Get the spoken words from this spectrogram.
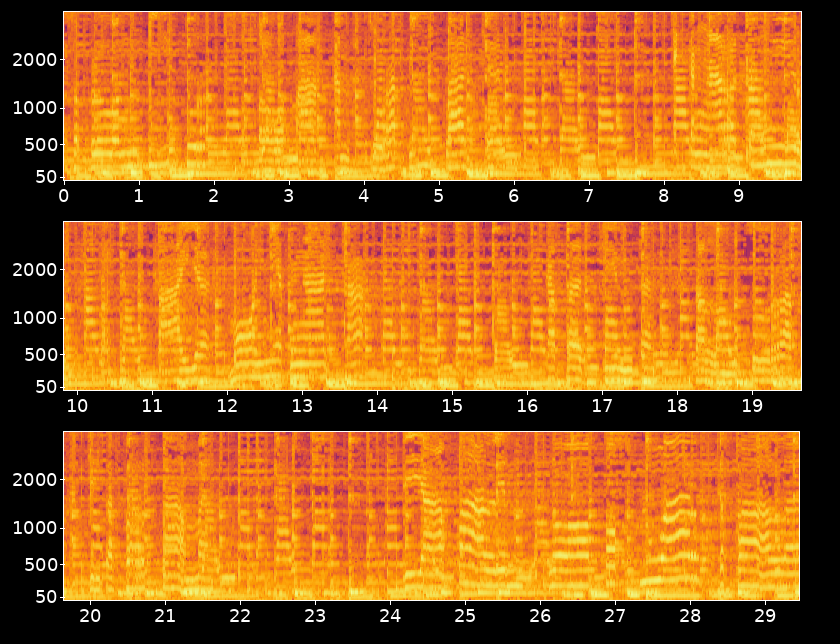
Sebelum tidur, sebelum makan surat dibaca. Cengar-cengir percis kaya monyet ngaca Cinta dalam surat cinta pertama. Dia paling ngelotok luar kepala.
